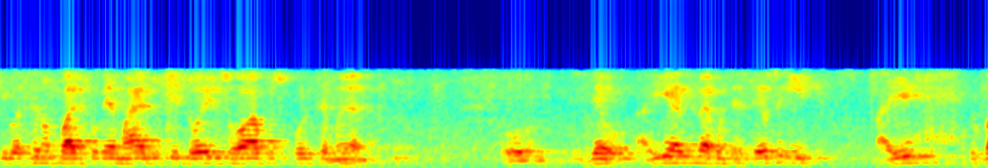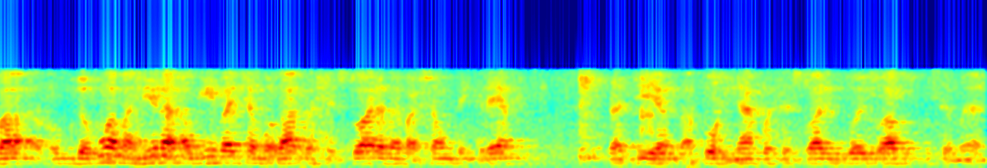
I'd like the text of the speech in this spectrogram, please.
que você não pode comer mais do que dois ovos por semana. Ou, entendeu? Aí o que vai acontecer é o seguinte, aí de alguma maneira alguém vai te amolar com essa história, vai baixar um decreto para te aporrinhar com essa história de dois ovos por semana.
